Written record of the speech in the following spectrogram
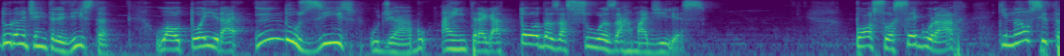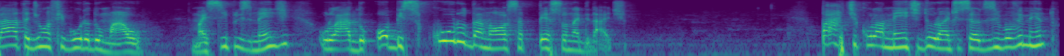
Durante a entrevista, o autor irá induzir o diabo a entregar todas as suas armadilhas. Posso assegurar que não se trata de uma figura do mal, mas simplesmente o lado obscuro da nossa personalidade. Particularmente durante o seu desenvolvimento,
